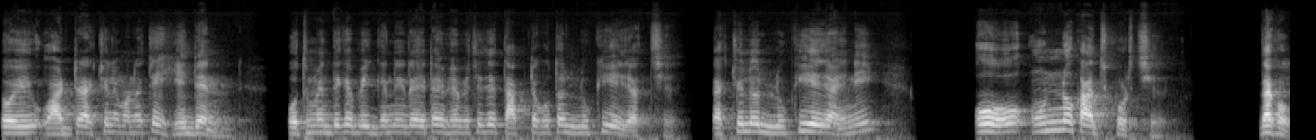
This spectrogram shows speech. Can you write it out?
তো ওই ওয়ার্ডটা অ্যাকচুয়ালি মানে হচ্ছে হিডেন প্রথমের দিকে বিজ্ঞানীরা এটাই ভেবেছে যে তাপটা কোথাও লুকিয়ে যাচ্ছে। অ্যাকচুয়ালি লুকিয়ে যায়নি, ও অন্য কাজ করছে। দেখো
